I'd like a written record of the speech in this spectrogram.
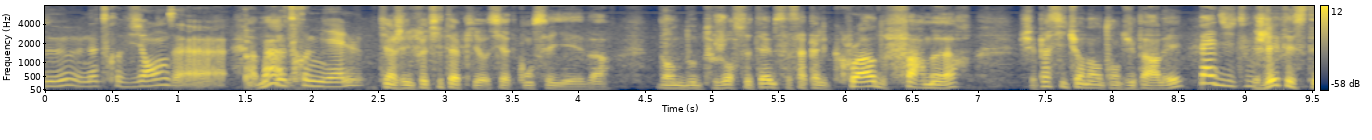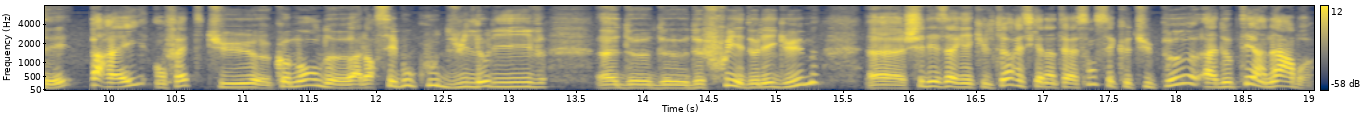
œufs, notre viande, notre miel. Tiens, j'ai une petite appli aussi à te conseiller, Eva. Dans, dans toujours ce thème, ça s'appelle Crowd Farmer. Je ne sais pas si tu en as entendu parler. Pas du tout. Je l'ai testé. Pareil, en fait, tu euh, commandes. euh, Alors, c'est beaucoup d'huile d'olive, euh, de, de- de fruits et de légumes euh, chez des agriculteurs. Et ce qui est intéressant, c'est que tu peux adopter un arbre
